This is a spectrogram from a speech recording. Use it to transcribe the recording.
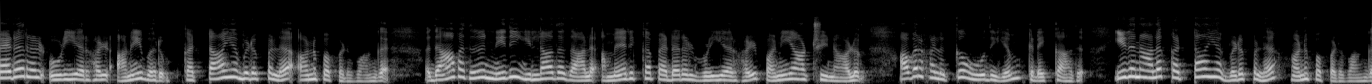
பெடரல் ஊழியர்கள் அனைவரும் கட்டாய விடுப்பில் அனுப்பப்படுவாங்க. அதாவது நிதி இல்லாததால் அமெரிக்க பெடரல் ஊழியர்கள் பணியாற்றினாலும் அவர்களுக்கு ஊதியம் கிடைக்காது. இதனால் கட்டாய விடுப்பில் அனுப்பப்படுவாங்க.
